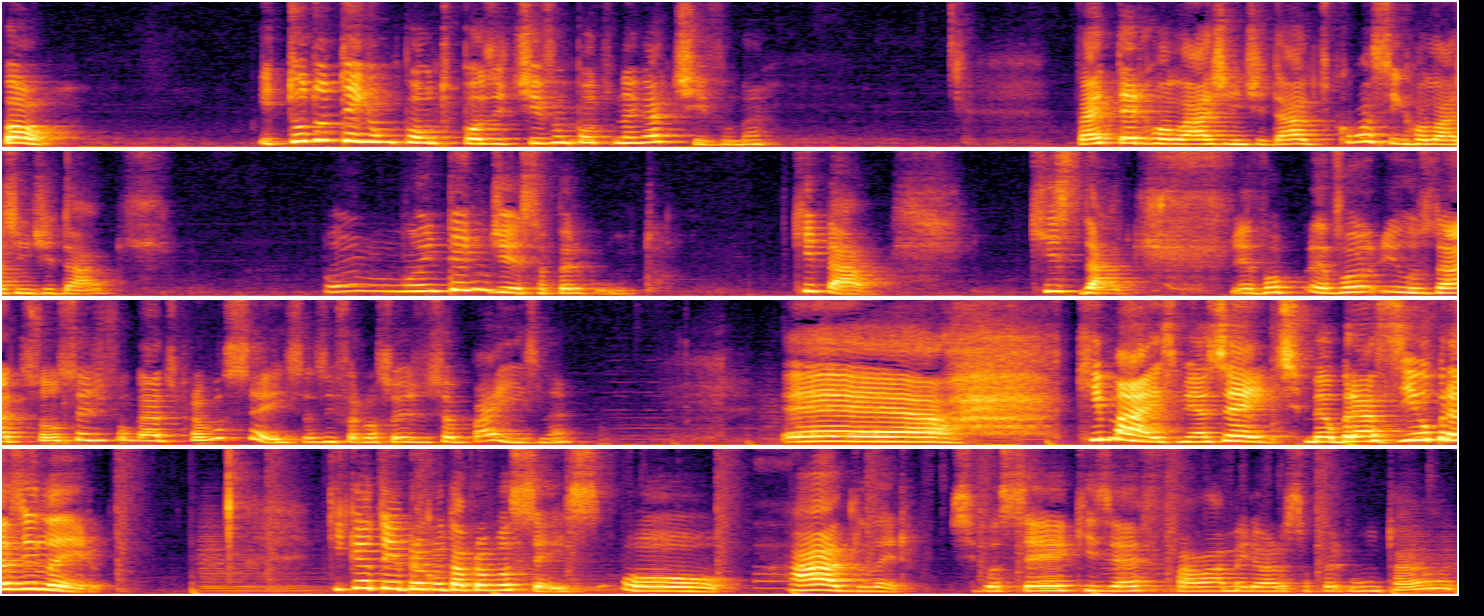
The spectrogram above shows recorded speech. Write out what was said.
Bom, e tudo tem um ponto positivo e um ponto negativo, né? Vai ter rolagem de dados? Como assim rolagem de dados? Não, não entendi essa pergunta. Que dados? Que dados. Eu vou, eu vou, os dados vão ser divulgados para vocês, as informações do seu país, né? É, que mais, minha gente? Meu Brasil brasileiro. O que, que eu tenho para contar para vocês? O Adler, se você quiser falar melhor a sua pergunta, eu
